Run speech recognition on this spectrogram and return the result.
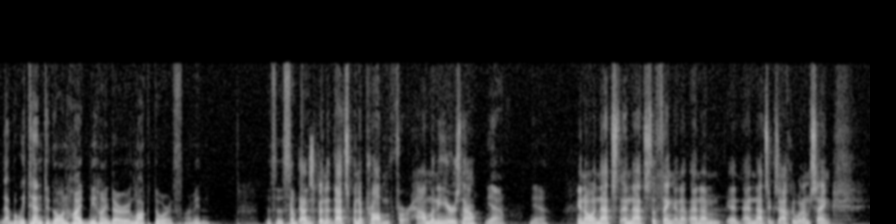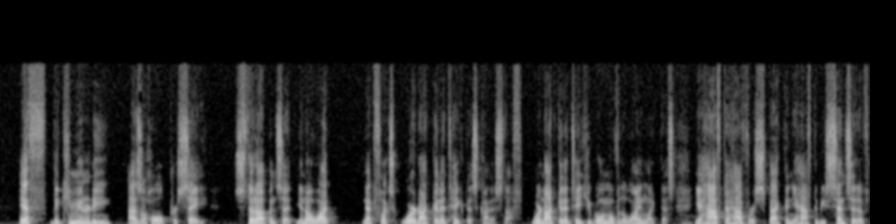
No, but we tend to go and hide behind our locked doors. I mean, this is But something. that's been a, that's been a problem for how many years now? yeah, yeah. You know and that's and that's the thing and, and i'm and, and that's exactly what i'm saying. If the community as a whole per se stood up and said you know what? Netflix we're not going to take this kind of stuff. We're not going to take you going over the line like this. You have to have respect and you have to be sensitive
